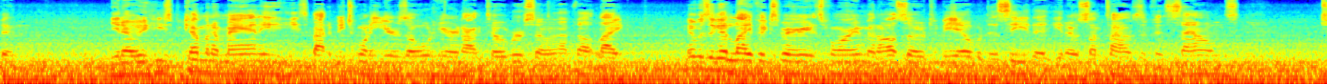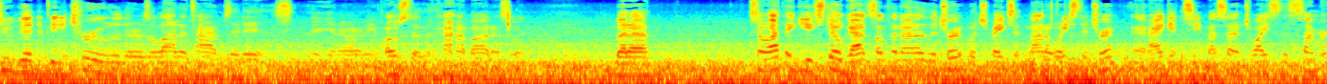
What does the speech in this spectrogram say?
and you know, he's becoming a man. He, he's about to be 20 years old here in October, so I felt like it was a good life experience for him, and also to be able to see that you know sometimes if it sounds too good to be true, there's a lot of times it is. You know, I mean, most of the time, honestly. But uh, so I think he still got something out of the trip, which makes it not a wasted trip. And I get to see my son twice this summer.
